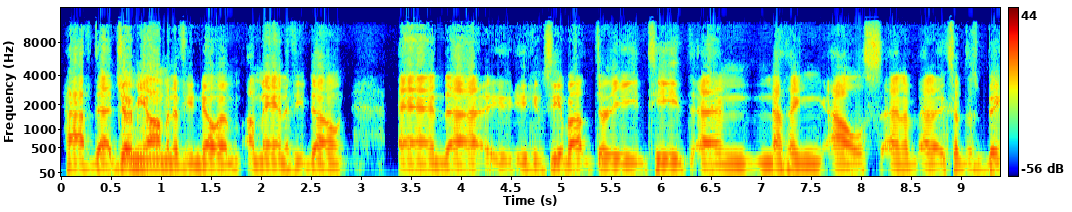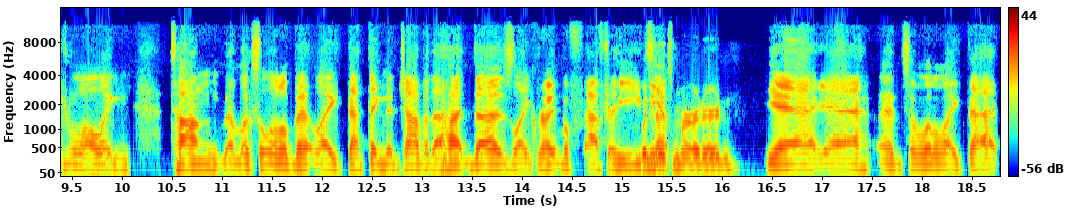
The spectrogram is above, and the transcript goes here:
half dead. Jeremy Alman, if you know him, a man if you don't. And uh, you, you can see about three teeth and nothing else, and uh, except this big lolling tongue that looks a little bit like that thing that Jabba the Hutt does, like right before after he eats When he that gets murdered. yeah, yeah, it's a little like that.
